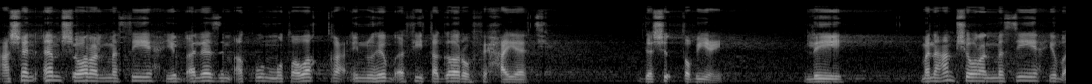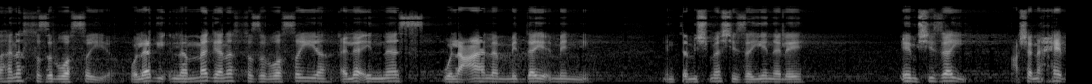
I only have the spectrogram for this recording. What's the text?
عشان أمشي ورا المسيح يبقى لازم أكون متوقع إنه هيبقى في تجارب في حياتي. ده شيء طبيعي. ليه؟ ما أنا همشي ورا المسيح يبقى هنفذ الوصية. ولاجي لما أجي أنفذ الوصية ألاقي الناس والعالم متضايق مني. أنت مش ماشي زينا ليه؟ امشي زي عشان أحبك.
